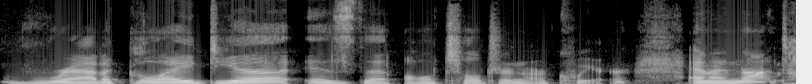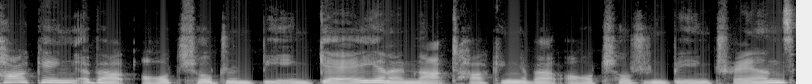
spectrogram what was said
radical idea is that all children are queer. And I'm not talking about all children being gay and I'm not talking about all children being trans.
